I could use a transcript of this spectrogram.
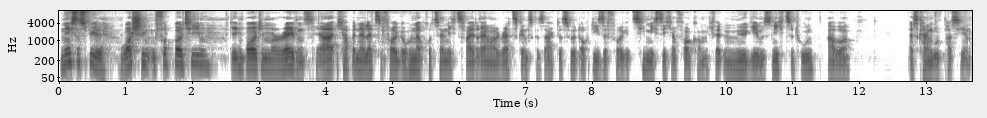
Nächstes Spiel. Washington Football Team gegen Baltimore Ravens. Ja, ich habe in der letzten Folge hundertprozentig zwei, dreimal Redskins gesagt. Das wird auch diese Folge ziemlich sicher vorkommen. Ich werde mir Mühe geben, es nicht zu tun, aber es kann gut passieren.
